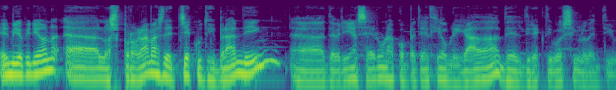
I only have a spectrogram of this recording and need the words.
En mi opinión, eh, los programas de Executive Branding eh, deberían ser una competencia obligada del directivo del siglo XXI.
